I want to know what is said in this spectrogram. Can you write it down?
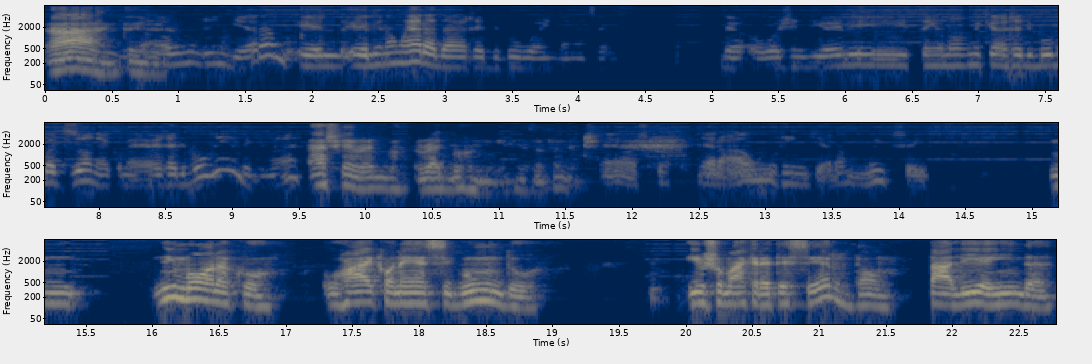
Ah, entendi. A1 Ring. Era, ele, ele não era da Red Bull ainda nessa época. Hoje em dia ele tem o nome que a Red Bull batizou, né? Como é, é Red Bull Ring, não é? Acho que é Red Bull, Red Bull Ring, exatamente. É, acho que era um ring, era muito feio. Em, em Mônaco, o Raikkonen é segundo e o Schumacher é terceiro, então tá ali ainda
